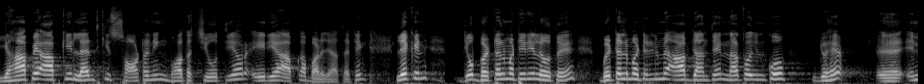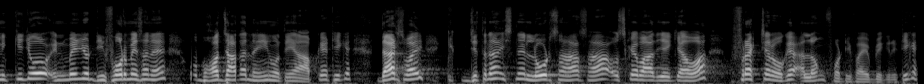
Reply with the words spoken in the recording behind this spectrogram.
यहाँ पे आपकी लेंथ की शॉर्टनिंग बहुत अच्छी होती है और एरिया आपका बढ़ जाता है, ठीक? लेकिन जो ब्रिटल मटेरियल होते हैं ब्रिटल मटेरियल में आप जानते हैं, ना तो इनको जो है इनकी जो, इनमें जो डिफॉर्मेशन है, वो बहुत ज़्यादा नहीं होते हैं आपके, ठीक है? दैट्स वाई जितना इसने लोड सहा सहा, उसके बाद ये क्या हुआ? फ्रैक्चर हो गया अलोंग 45 डिग्री ठीक है?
